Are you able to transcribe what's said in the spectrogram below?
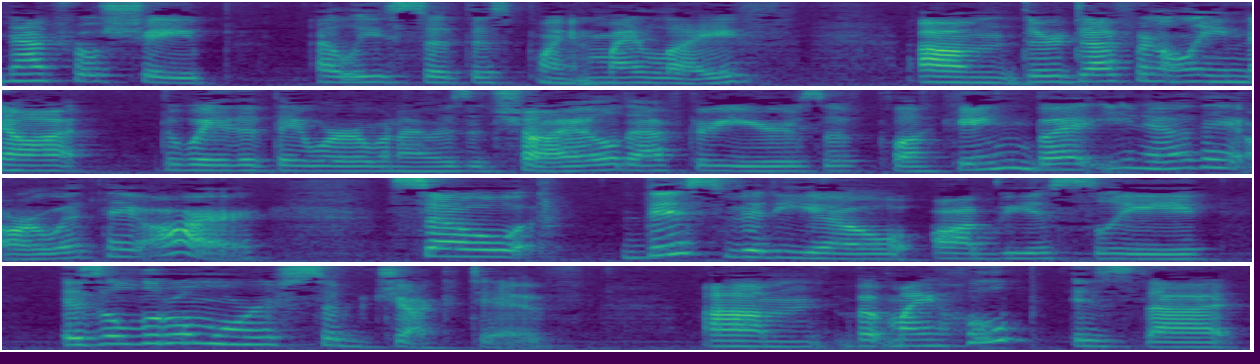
natural shape, at least at this point in my life. Um, they're definitely not the way that they were when I was a child after years of plucking, but you know, they are what they are. So this video obviously is a little more subjective, um, but my hope is that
